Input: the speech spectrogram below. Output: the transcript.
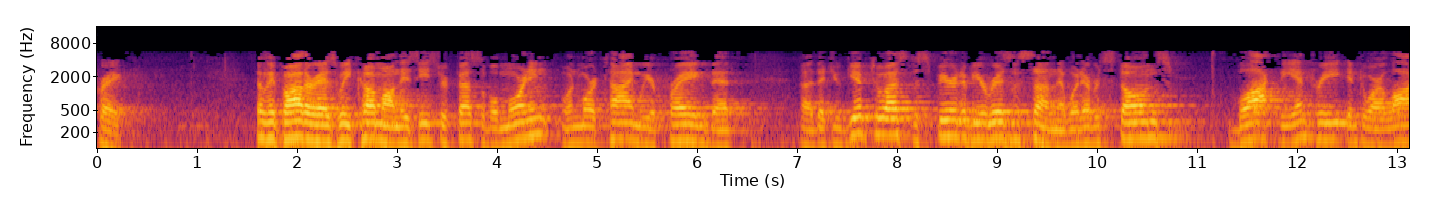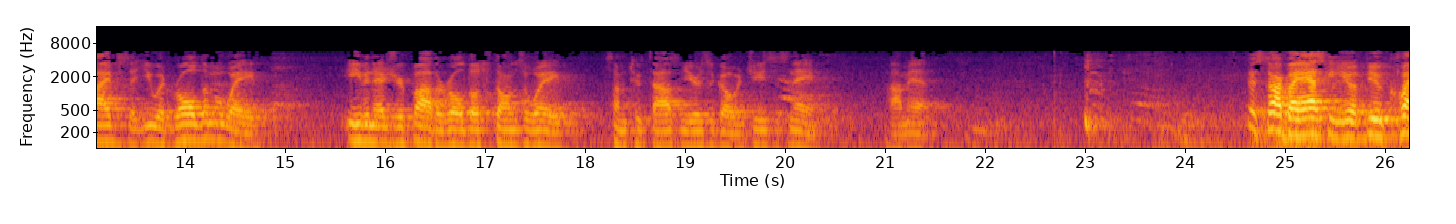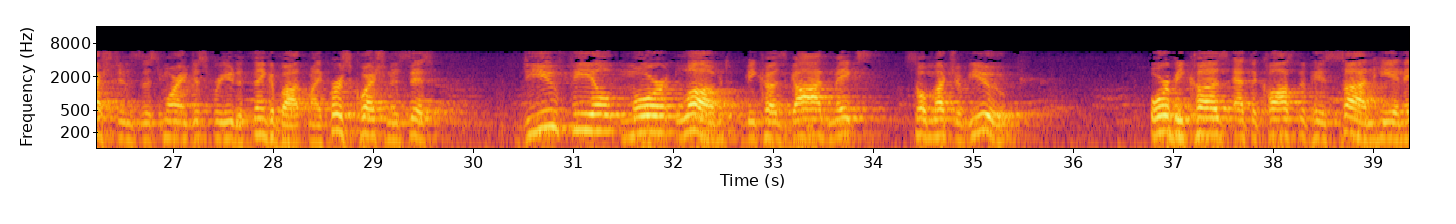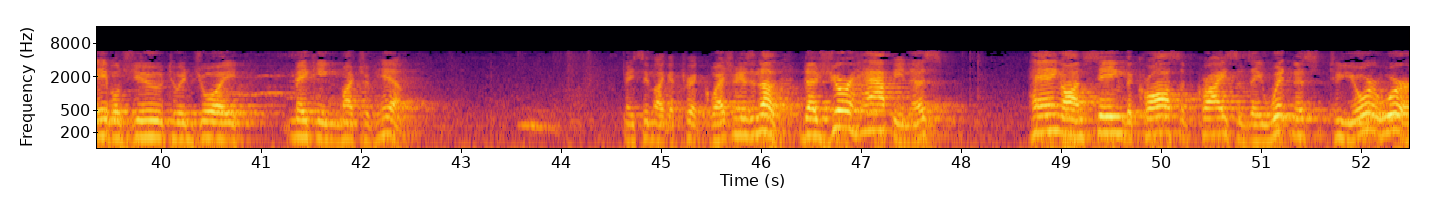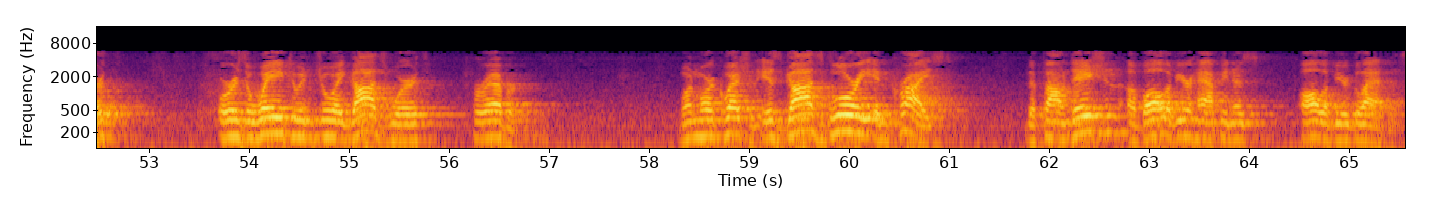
Pray. Heavenly Father, as we come on this Easter festival morning, one more time we are praying that uh, that you give to us the spirit of your risen Son, that whatever stones block the entry into our lives, that you would roll them away, even as your Father rolled those stones away some 2,000 years ago. In Jesus' name, Amen. I'm start by asking you a few questions this morning just for you to think about. My first question is this do you feel more loved because God makes so much of you? Or because at the cost of His Son, He enables you to enjoy making much of Him? May seem like a trick question. Here's another. Does your happiness hang on seeing the cross of Christ as a witness to your worth or as a way to enjoy God's worth forever? One more question. Is God's glory in Christ the foundation of all of your happiness, all of your gladness?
